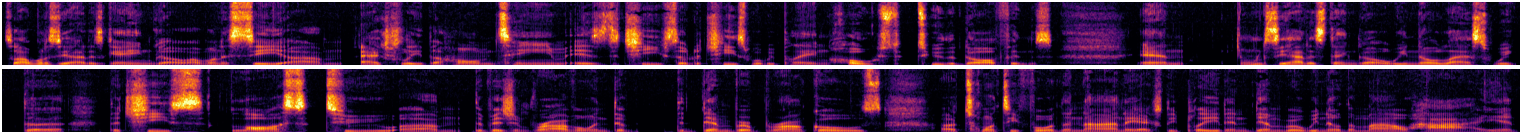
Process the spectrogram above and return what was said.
So I want to see how this game go. I want to see. Um, actually, the home team is the Chiefs, so the Chiefs will be playing host to the Dolphins, and I want to see how this thing go. We know last week the the Chiefs lost to um, Division rival and the, the Denver Broncos, uh, twenty four to nine. They actually played in Denver. We know the Mile High and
